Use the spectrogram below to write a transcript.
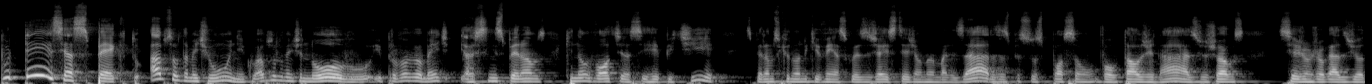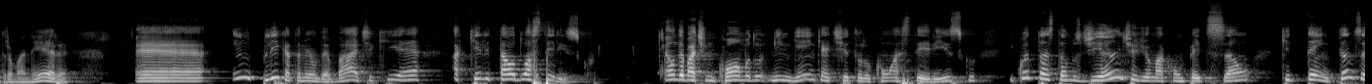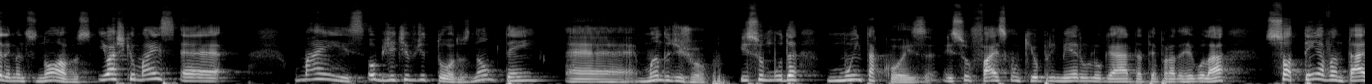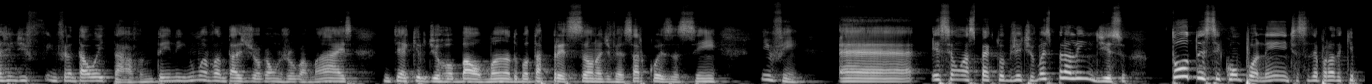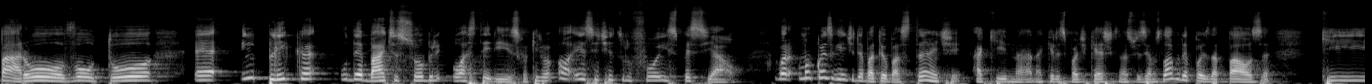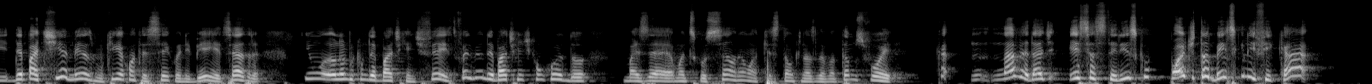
por ter esse aspecto absolutamente único, absolutamente novo e provavelmente, assim esperamos, que não volte a se repetir, esperamos que no ano que vem as coisas já estejam normalizadas, as pessoas possam voltar ao ginásio, os jogos sejam jogados de outra maneira, é, implica também um debate que é aquele tal do asterisco. É um debate incômodo, ninguém quer título com asterisco, e quando nós estamos diante de uma competição que tem tantos elementos novos, e eu acho que o mais, é, o mais objetivo de todos, não tem é, mando de jogo. Isso muda muita coisa. Isso faz com que o primeiro lugar da temporada regular só tem a vantagem de enfrentar o oitavo. Não tem nenhuma vantagem de jogar um jogo a mais, não tem aquilo de roubar o mando, botar pressão no adversário, coisas assim. Enfim, é... esse é um aspecto objetivo. Mas para além disso, todo esse componente, essa temporada que parou, voltou, é... implica o debate sobre o asterisco. Aquele, oh, esse título foi especial. Agora, uma coisa que a gente debateu bastante aqui na, naqueles podcasts que nós fizemos logo depois da pausa que debatia mesmo o que ia acontecer com a NBA, etc. E um, eu lembro que um debate que a gente fez, foi um debate que a gente concordou, mas é uma discussão, né, uma questão que nós levantamos foi, na verdade, esse asterisco pode também significar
